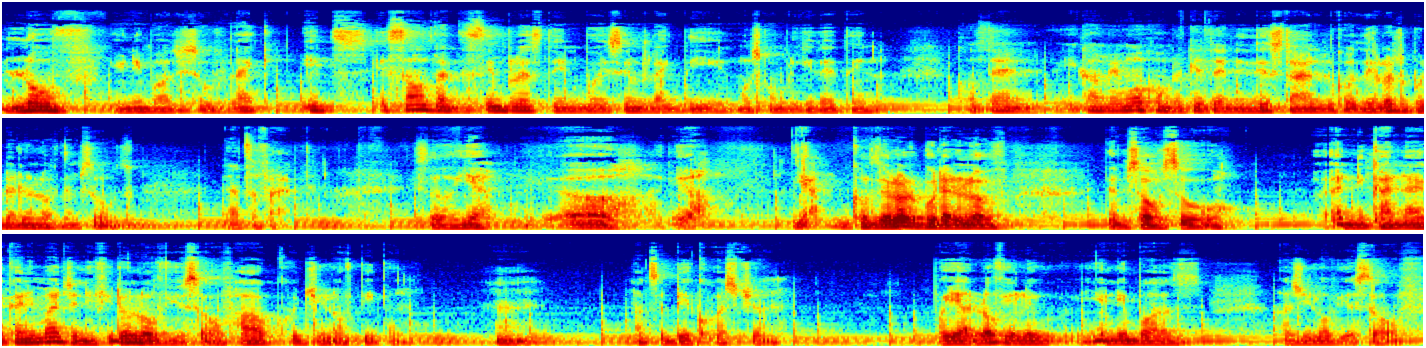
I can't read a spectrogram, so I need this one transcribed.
Love your neighbor yourself. Like it's it sounds like the simplest thing, but it seems like the most complicated thing. Because then it can be more complicated in this time because there are a lot of people that don't love themselves. That's a fact. So yeah, uh, yeah, yeah. Because there are a lot of people that don't love themselves. So and can, I can imagine if you don't love yourself, how could you love people? Hmm. That's a big question. But yeah, love your your neighbor as, as you love yourself.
